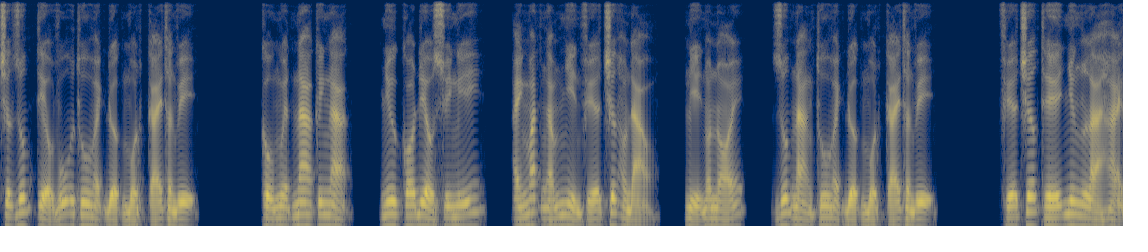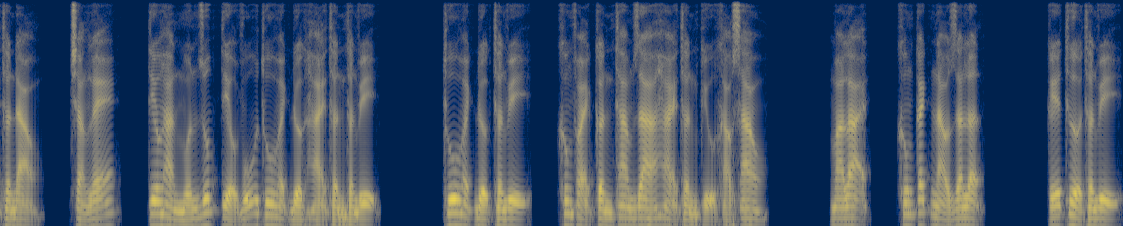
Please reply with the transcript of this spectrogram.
trước giúp tiểu vũ thu hoạch được một cái thần vị. Cầu Nguyệt Na kinh ngạc, như có điều suy nghĩ, ánh mắt ngắm nhìn phía trước hòn đảo, nỉ non nói, giúp nàng thu hoạch được một cái thần vị. Phía trước thế nhưng là hải thần đảo, chẳng lẽ, tiêu hàn muốn giúp tiểu vũ thu hoạch được hải thần thần vị. Thu hoạch được thần vị, không phải cần tham gia hải thần cựu khảo sao. Mà lại, không cách nào gian lận. Kế thừa thần vị,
